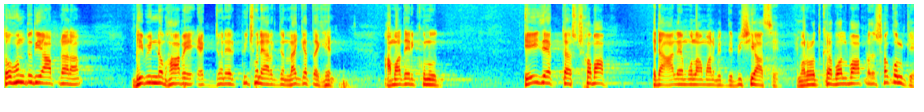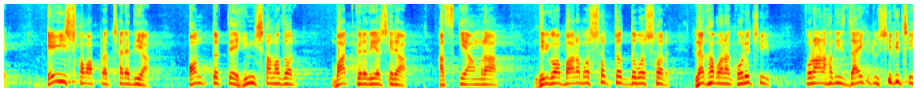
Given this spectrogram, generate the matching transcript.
তখন যদি আপনারা বিভিন্নভাবে একজনের পিছনে আরেকজন লাগিয়ে থাকেন, আমাদের কোনো এই যে একটা স্বভাব, এটা আলেম ওলামার মধ্যে বেশি আছে। আমার অনুরোধ করে বলব আপনাদের সকলকে, এই স্বভাবটা ছেড়ে দিয়া অন্তর্তে হিংসা নজর বাদ করে দিয়ে সেরা। আজকে আমরা দীর্ঘ বারো বছর, চোদ্দ বছর লেখাপড়া করেছি, কোরআন, হাদিস যাই একটু শিখেছি,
